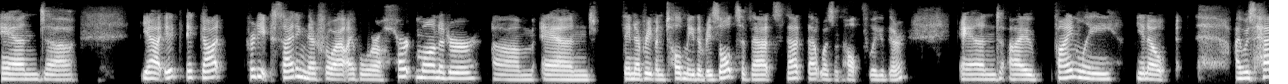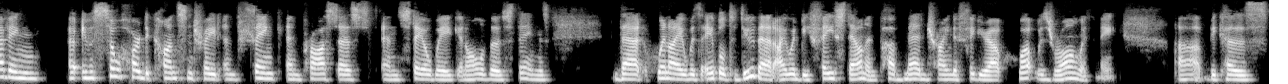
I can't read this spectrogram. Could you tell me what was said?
And uh, yeah, it, it got pretty exciting there for a while. I wore a heart monitor, um, and they never even told me the results of that. So that that wasn't helpful either. And I finally, you know, I was having it was so hard to concentrate and think and process and stay awake and all of those things that when I was able to do that, I would be face down in PubMed trying to figure out what was wrong with me. Uh, because,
